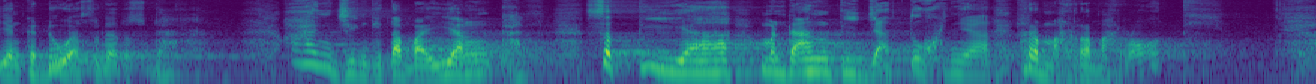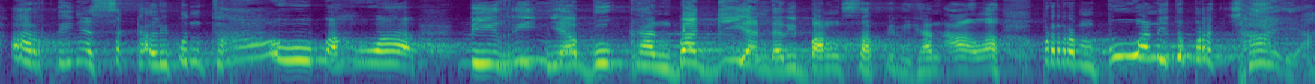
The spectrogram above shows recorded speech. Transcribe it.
Yang kedua, saudara-saudara, anjing kita bayangkan setia menanti jatuhnya remah-remah roti. Artinya sekalipun tahu bahwa dirinya bukan bagian dari bangsa pilihan Allah, perempuan itu percaya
